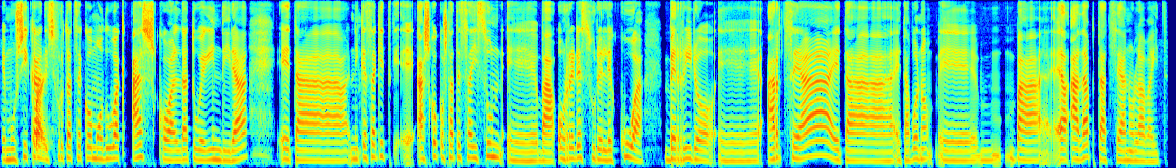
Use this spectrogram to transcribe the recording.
e, musika bai. disfrutatzeko moduak asko aldatu egin dira, eta nik ezakit asko kostate zaizun e, ba, horrere zure lekua berriro e, hartzea, eta, eta bueno, e, ba, adaptatzea nola bait?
